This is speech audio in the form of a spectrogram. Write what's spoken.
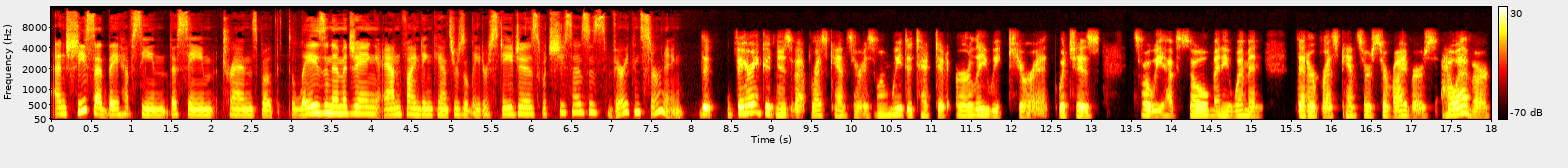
And she said they have seen the same trends, both delays in imaging and finding cancers at later stages, which she says is very concerning. The very good news about breast cancer is when we detect it early, we cure it, which is that's why we have so many women that are breast cancer survivors. However,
